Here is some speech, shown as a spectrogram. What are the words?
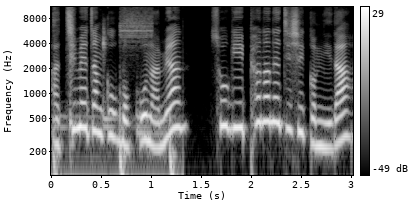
아침 해장국 먹고 나면 속이 편안해지실 겁니다.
